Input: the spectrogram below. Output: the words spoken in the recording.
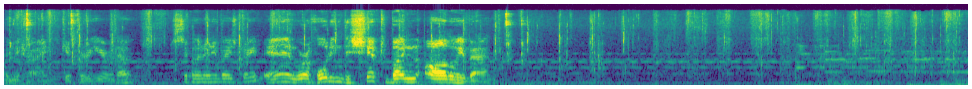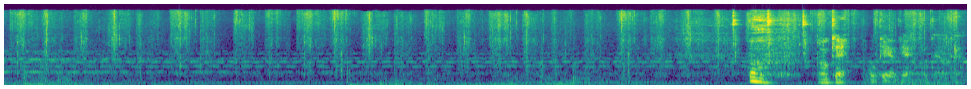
let me try and get through here without sticking on anybody's grave, and we're holding the shift button all the way back. Okay, okay, okay, okay, okay.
